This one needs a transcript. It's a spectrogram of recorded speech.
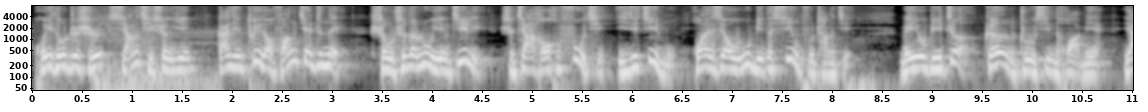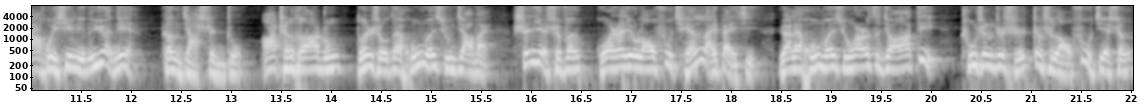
回头之时，响起声音，赶紧退到房间之内。手持的录影机里是嘉豪和父亲以及继母欢笑无比的幸福场景。没有比这更诛心的画面。雅慧心里的怨念更加深重。阿成和阿忠蹲守在洪文雄家外，深夜时分，果然有老妇前来拜祭。原来洪文雄儿子叫阿弟。出生之时正是老父接生，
